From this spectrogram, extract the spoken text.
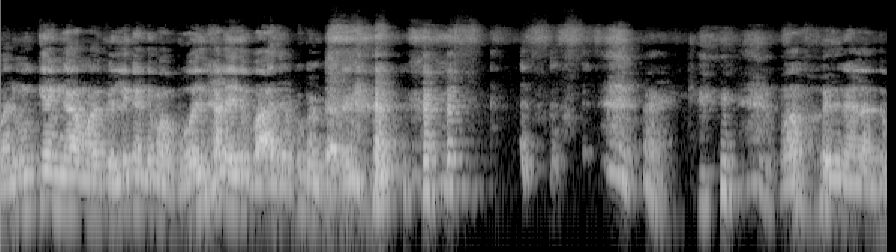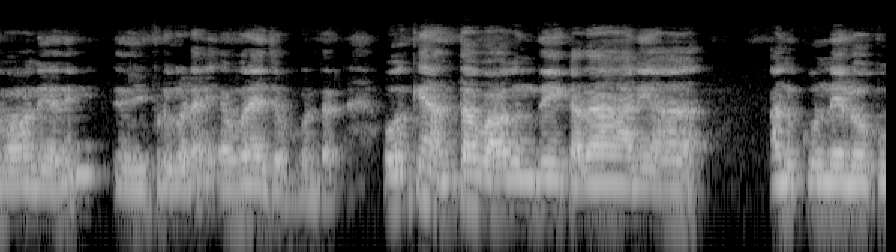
మరి ముఖ్యంగా మా పెళ్ళి కంటే మా భోజనాలు అయితే బాగా చెప్పుకుంటారు. మా భోజనాలు అంత బాగున్నాయి అని ఇప్పుడు కూడా ఎవరైనా చెప్పుకుంటారు. ఓకే అంతా బాగుంది కదా అని అనుకునే లోపు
